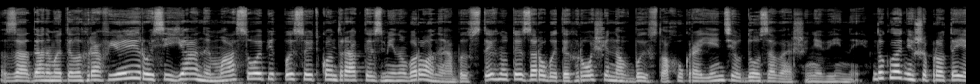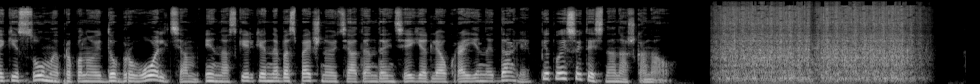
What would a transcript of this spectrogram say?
За даними Телеграф.ua, росіяни масово підписують контракти з Міноборони, аби встигнути заробити гроші на вбивствах українців до завершення війни. Докладніше про те, які суми пропонують добровольцям і наскільки небезпечною ця тенденція є для України далі. Підписуйтесь на наш канал.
